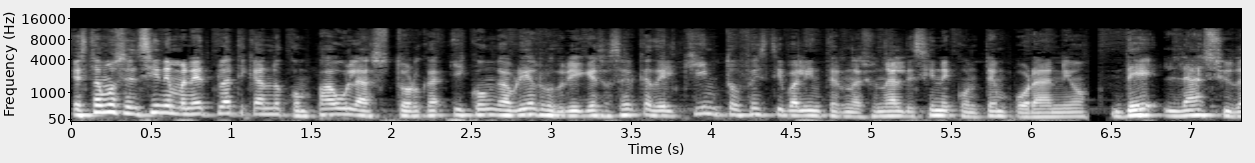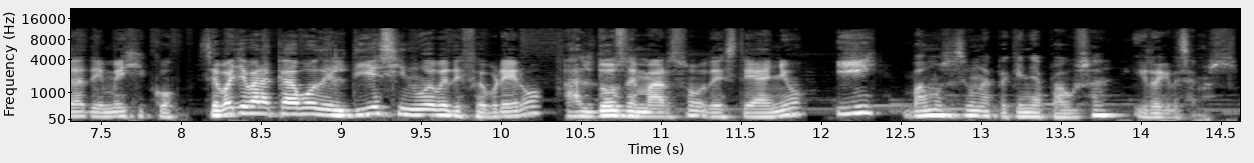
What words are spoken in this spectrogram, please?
Estamos en Cinemanet platicando con Paula Astorga y con Gabriel Rodríguez acerca del quinto Festival Internacional de Cine Contemporáneo de la Ciudad de México. Se va a llevar a cabo del 19 de febrero al 2 de marzo de este año y vamos a hacer una pequeña pausa y regresamos.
